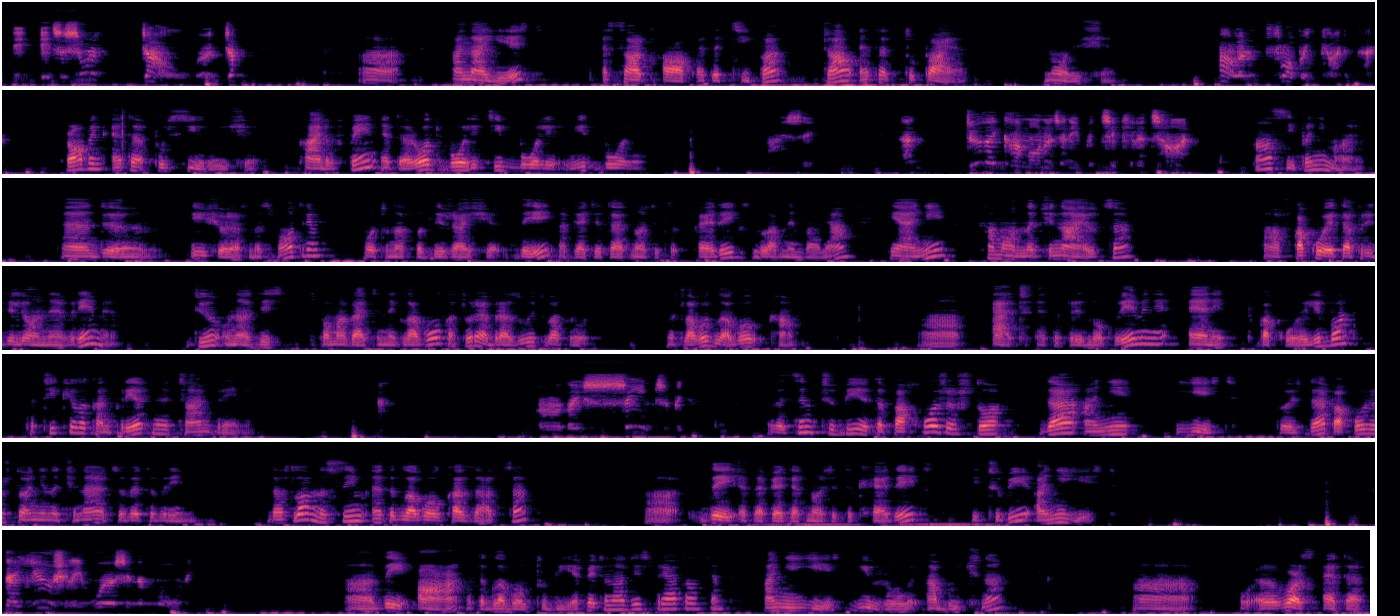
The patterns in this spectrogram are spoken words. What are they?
it's a sort of dull, uh, dull. А, она есть. A sort of это типа. Dull это тупая, ноющая. dull and throbbing kind of pain. Throbbing это пульсирующая. Kind of pain это род боли, тип боли, вид боли. I see. Do they come on at any particular time? Аси, понимаю. And, э, и еще раз мы смотрим. Вот у нас подлежащее they. Опять это относится к headaches, головным болям. И они, come on, начинаются а, в какое-то определенное время. Do у нас здесь вспомогательный глагол, который образует вопрос. Смысловой глагол come. А, at – это предлог времени, any – какое-либо, particular – конкретное, time – время. Uh, they seem to be. The seem to be – это похоже, что да, они есть. То есть, да, похоже, что они начинаются в это время. Дословно seem – это глагол казаться. Uh, they – это опять относится к headaches. И to be – они есть. They're usually worse in the morning. Uh, they are – это глагол to be, опять у нас здесь спрятался. Они есть, usually, обычно. Uh, worse – это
